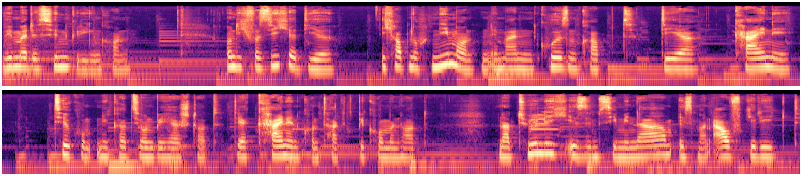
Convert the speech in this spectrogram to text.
wie man das hinkriegen kann. Und ich versichere dir, ich habe noch niemanden in meinen Kursen gehabt, der keine Tierkommunikation beherrscht hat, der keinen Kontakt bekommen hat. Natürlich ist im Seminar ist man aufgeregt,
